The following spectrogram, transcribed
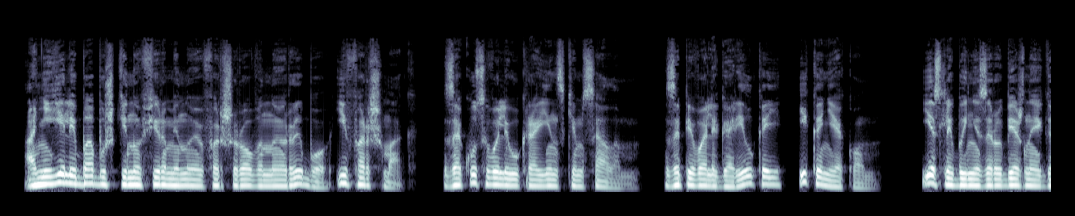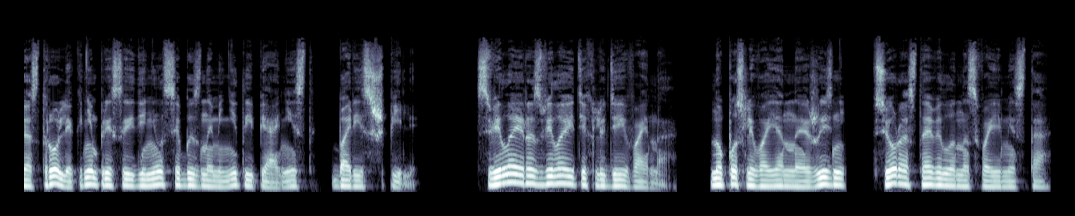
Они ели бабушкину фирменную фаршированную рыбу и фаршмак, закусывали украинским салом, запивали горилкой и коньяком. Если бы не зарубежные гастроли, к ним присоединился бы знаменитый пианист Борис Шпили. Свела и развела этих людей война, но послевоенная жизнь все расставила на свои места.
